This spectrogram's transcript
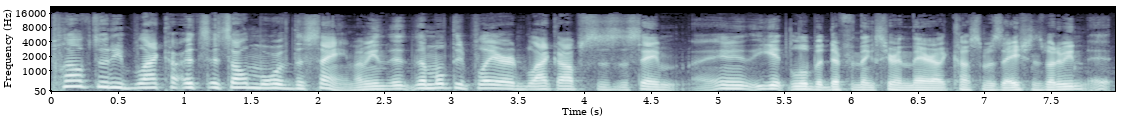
Call of Duty Black Ops it's it's all more of the same. I mean the, the multiplayer in Black Ops is the same. I mean, you get a little bit different things here and there like customizations, but I mean it,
